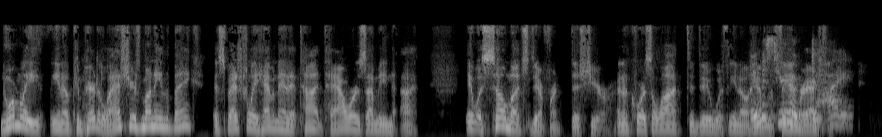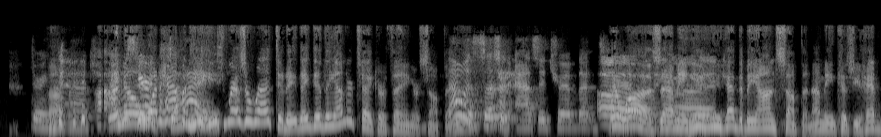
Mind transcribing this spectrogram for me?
normally, you know, compared to last year's Money in the Bank, especially having it at Titan Towers, I mean, I, it was so much different this year, and of course, a lot to do with you know Rey having Mysterio the fan reaction. Died during that uh, match. I, know what happened. He, he's resurrected. He, they did the Undertaker thing or something. That was such an acid trip. That oh, it was. I mean, you, you had to be on something. I mean, because you had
